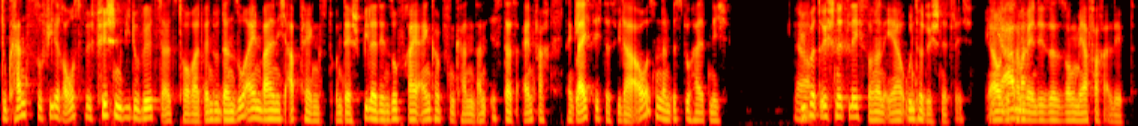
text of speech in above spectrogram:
du kannst so viel rausfischen, wie du willst als Torwart. Wenn du dann so einen Ball nicht abfängst und der Spieler den so frei einköpfen kann, dann ist das einfach, dann gleicht sich das wieder aus und dann bist du halt nicht ja. überdurchschnittlich, sondern eher unterdurchschnittlich. Ja, und ja, das haben wir in dieser Saison mehrfach erlebt.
